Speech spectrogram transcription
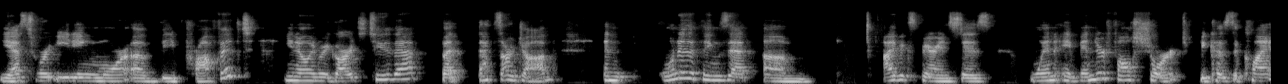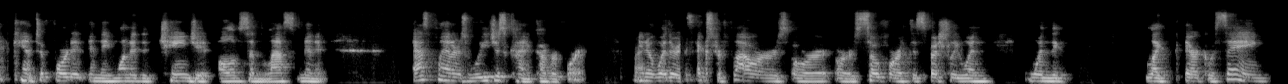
Yes, we're eating more of the profit, you know, in regards to that, but that's our job. And one of the things that um, I've experienced is when a vendor falls short because the client can't afford it and they wanted to change it all of a sudden last minute. As planners, we just kind of cover for it. You know, whether it's extra flowers or or so forth, especially when when the like Eric was saying,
